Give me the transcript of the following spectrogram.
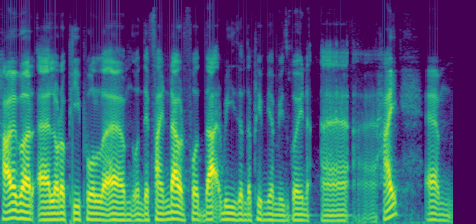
However, a lot of people, um, when they find out for that reason the premium is going uh, uh, high, um,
